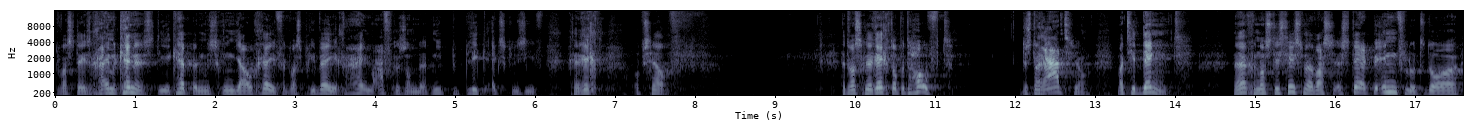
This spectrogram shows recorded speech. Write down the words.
Het was deze geheime kennis die ik heb en misschien jou geef. Het was privé, geheim, afgezonderd, niet publiek, exclusief, gericht op zelf. Het was gericht op het hoofd. Dus de ratio, wat je denkt. Gnosticisme was sterk beïnvloed door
